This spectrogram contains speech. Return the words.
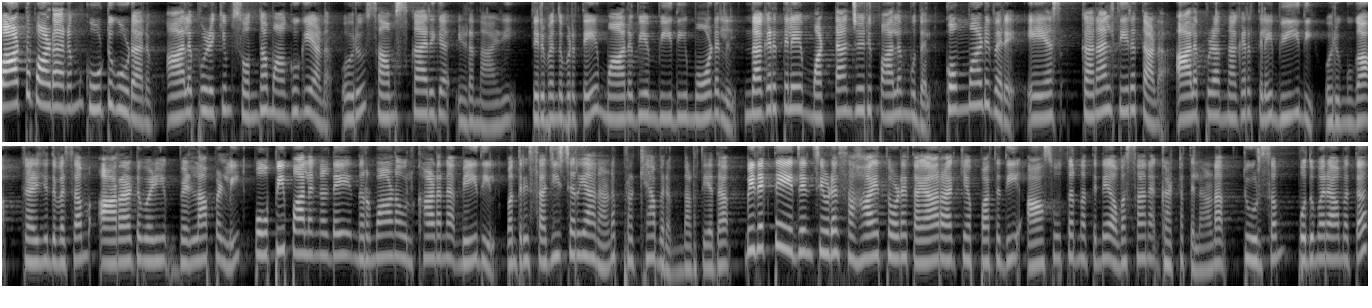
പാട്ടുപാടാനും കൂട്ടുകൂടാനും ആലപ്പുഴയ്ക്കും സ്വന്തമാകുകയാണ് ഒരു സാംസ്കാരിക ഇടനാഴി. തിരുവനന്തപുരത്തെ മാനവീയം വീതി മോഡലിൽ നഗരത്തിലെ മട്ടാഞ്ചേരി പാലം മുതൽ കൊമ്മാടി വരെ എ എസ് കനാൽ തീരത്താണ് ആലപ്പുഴ നഗരത്തിലെ വീതി ഒരുങ്ങുക. കഴിഞ്ഞ ദിവസം ആറാട്ടുവഴി വെള്ളാപ്പള്ളി പോപ്പി പാലങ്ങളുടെ നിർമ്മാണ ഉദ്ഘാടന വേദിയിൽ മന്ത്രി സജി ചെറിയാനാണ് പ്രഖ്യാപനം നടത്തിയത്. വിദഗ്ധ ഏജൻസിയുടെ സഹായത്തോടെ തയ്യാറാക്കിയ പദ്ധതി ആസൂത്രണത്തിന്റെ അവസാന ഘട്ടത്തിലാണ്. ടൂറിസം പൊതുമരാമത്ത്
